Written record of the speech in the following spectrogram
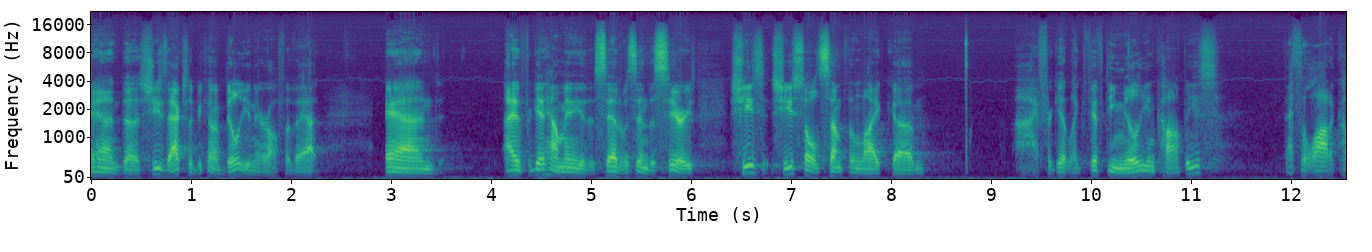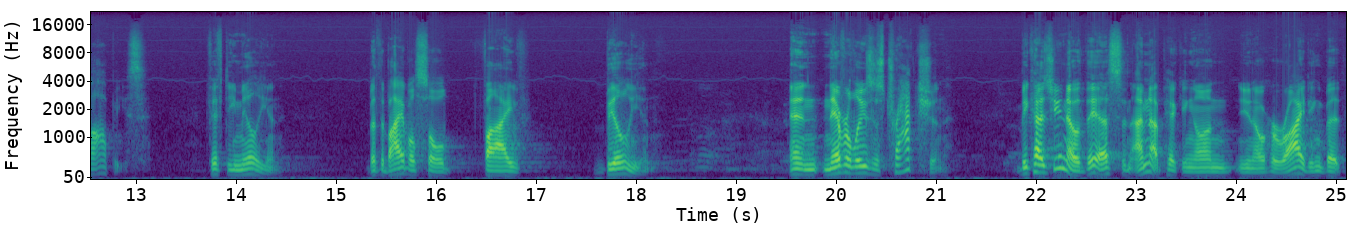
And uh, she's actually become a billionaire off of that. And I forget how many that said was in the series. She's, she sold something like, um, I forget, like 50 million copies. That's a lot of copies. 50 million. But the Bible sold 5 billion and never loses traction. Because you know this, and I'm not picking on you know her writing, but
